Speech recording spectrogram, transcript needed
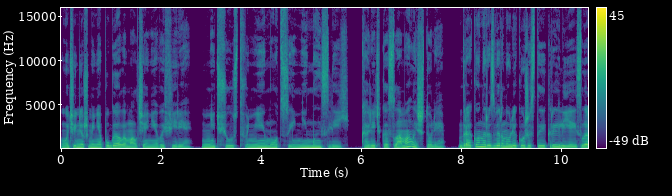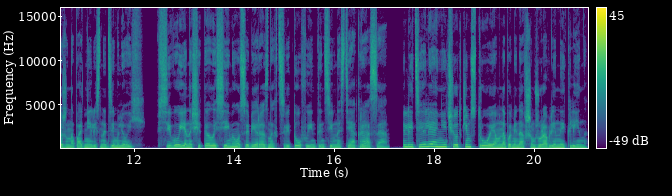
Очень уж меня пугало молчание в эфире. Ни чувств, ни эмоций, ни мыслей. Колечко сломалось, что ли? Драконы развернули кожистые крылья и слаженно поднялись над землей. Всего я насчитала семь особей разных цветов и интенсивности окраса. Летели они четким строем, напоминавшим журавлиный клин.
